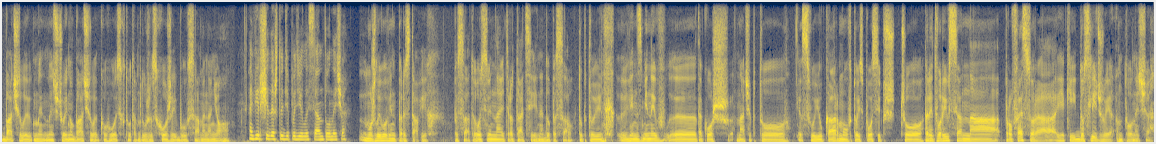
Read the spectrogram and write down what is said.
бачили, ми, ми щойно бачили когось, хто там дуже схожий був саме на нього. А вірші де ж тоді поділися Антонича? Можливо, він перестав їх писати. Ось він навіть ротації не дописав. Тобто він він змінив е, також, начебто, свою карму в той спосіб, що перетворився на професора, який досліджує Антонича.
